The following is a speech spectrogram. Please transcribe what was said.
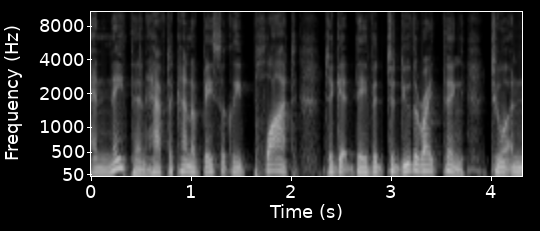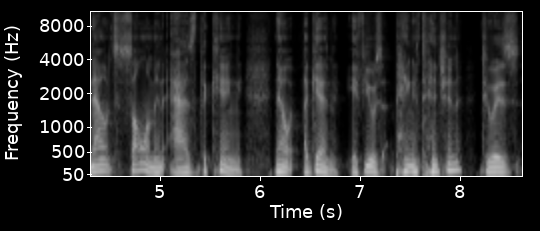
and Nathan have to kind of basically plot to get David to do the right thing, to announce Solomon as the king. Now, again, if he was paying attention to his,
